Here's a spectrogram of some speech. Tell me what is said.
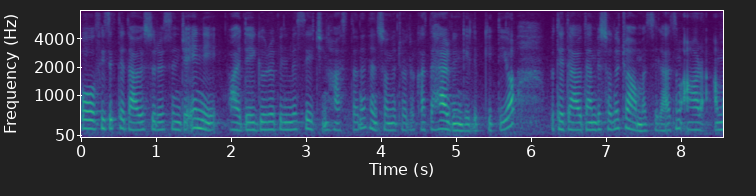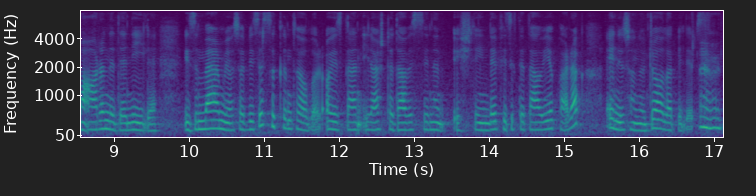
bu fizik tedavi süresince en iyi faydayı görebilmesi için hastanın hani sonuç olarak hasta her gün gelip gidiyor. Bu tedaviden bir sonuç alması lazım. Ağrı, ama ağrı nedeniyle izin vermiyorsa bize sıkıntı olur. O yüzden ilaç tedavisinin eşliğinde fizik tedavi yaparak en iyi sonucu alabiliriz. Evet.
